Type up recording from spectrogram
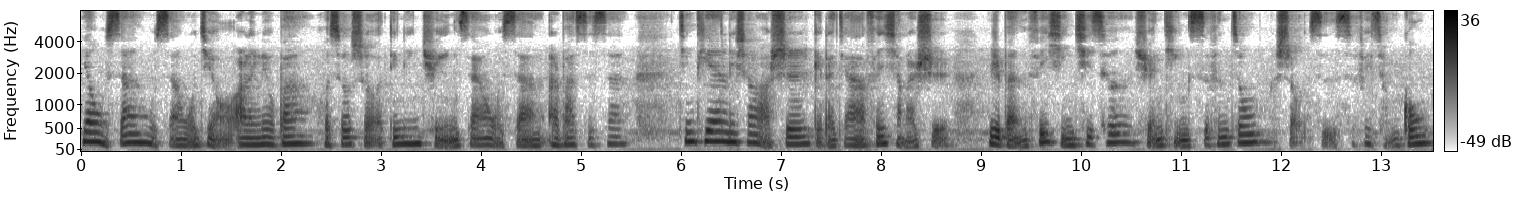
幺五三五三五九二零六八，或搜索钉钉群三幺五三二八四三。今天丽莎老师给大家分享的是日本飞行汽车悬停四分钟，首次试飞成功。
